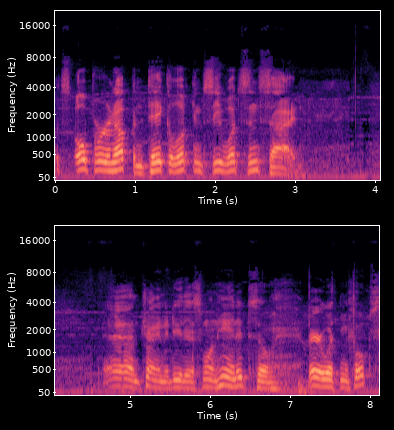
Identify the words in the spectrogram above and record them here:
Let's open it up and take a look and see what's inside. I'm trying to do this one-handed, so bear with me, folks.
